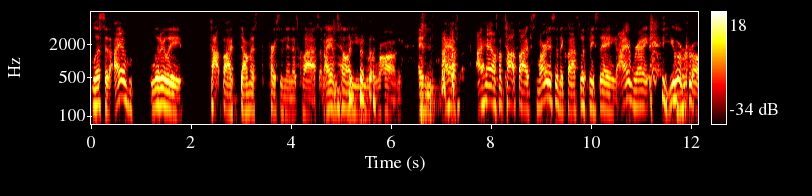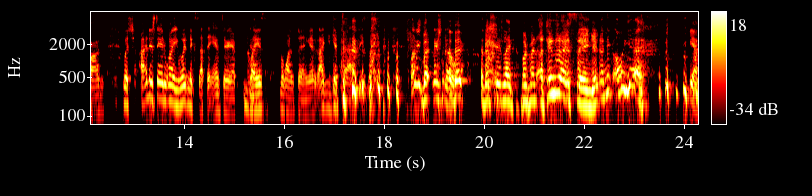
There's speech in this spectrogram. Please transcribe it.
listen, I am literally top five dumbest person in this class, and I am telling you, you are wrong. And I have I have a top five smartest in the class with me saying I'm right, you are mm-hmm. wrong. Which I understand why you wouldn't accept the answer if. Clay's the one saying it. I can get that. Like, Let me. But there's no. and then, and then she's like, but when Atindra is saying it, I'm like, oh yeah. yeah,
